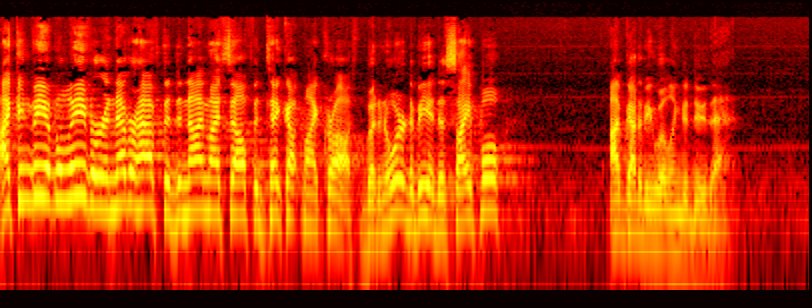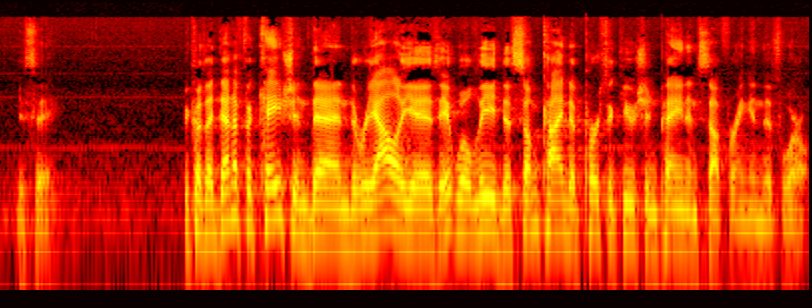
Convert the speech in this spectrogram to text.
I can be a believer and never have to deny myself and take up my cross. But in order to be a disciple, I've got to be willing to do that. You see. Because identification, then, the reality is it will lead to some kind of persecution, pain, and suffering in this world.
